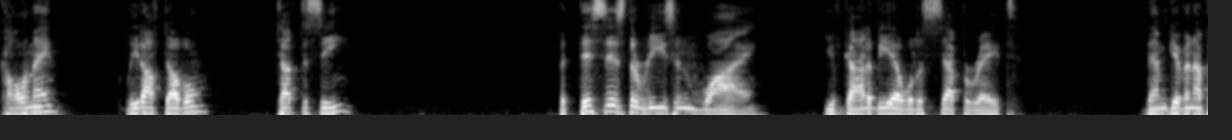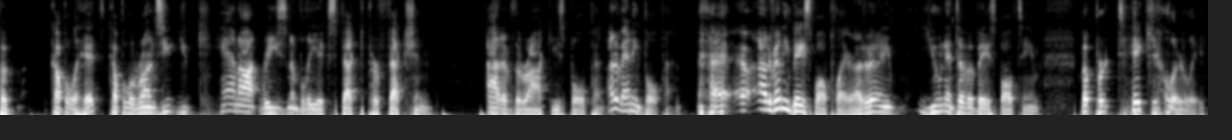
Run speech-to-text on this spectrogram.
Colome, leadoff double, tough to see. But this is the reason why You've got to be able to separate them giving up a couple of hits, couple of runs. You you cannot reasonably expect perfection out of the Rockies bullpen, out of any bullpen, out of any baseball player, out of any unit of a baseball team, but particularly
